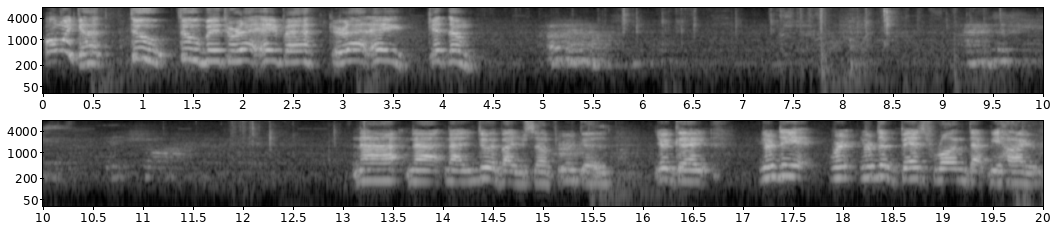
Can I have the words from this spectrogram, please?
Oh my god. Dude, dude, man, A, bruh. They're at A. Get them. Nah, nah, nah. You do it by yourself. You're good. You're good. You're the we're, you're the best one that we hired.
